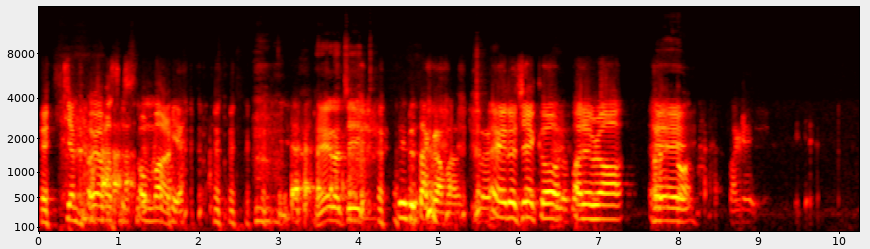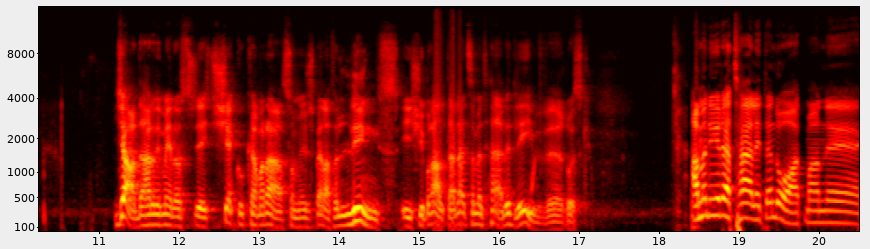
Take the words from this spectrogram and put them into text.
Vilken behövas i sommar. Hej då Kik! Tusen tack grabbar! Hej då Tjecko, ha det bra. Hej. Ja, där hade vi med oss eh, Checo Camara som ju spelar för Lynx i Gibraltar. Det lät som ett härligt liv, eh, Rusk. Ja, men det är ju rätt härligt ändå att man eh,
